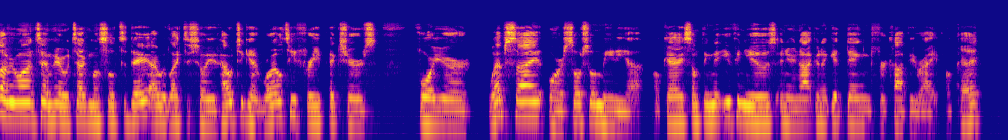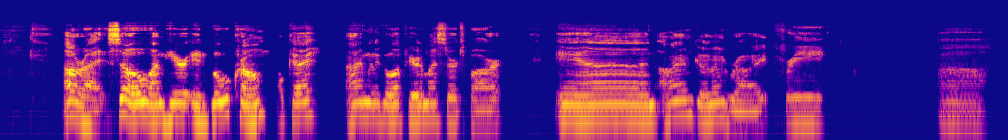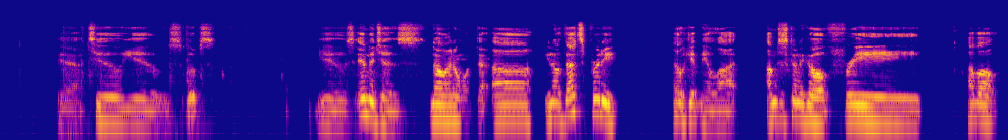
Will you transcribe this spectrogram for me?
Hello everyone, Tim here with Tech Muscle. Today I would like to show you how to get royalty-free pictures for your website or social media, okay? Something that you can use and you're not going to get dinged for copyright, okay? Alright, so I'm here in Google Chrome, okay? I'm going to go up here to my search bar and I'm going to write free, uh, yeah, to use. Oops use images. No, I don't want that. Uh, you know, that's pretty, that'll get me a lot. I'm just going to go free. How about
